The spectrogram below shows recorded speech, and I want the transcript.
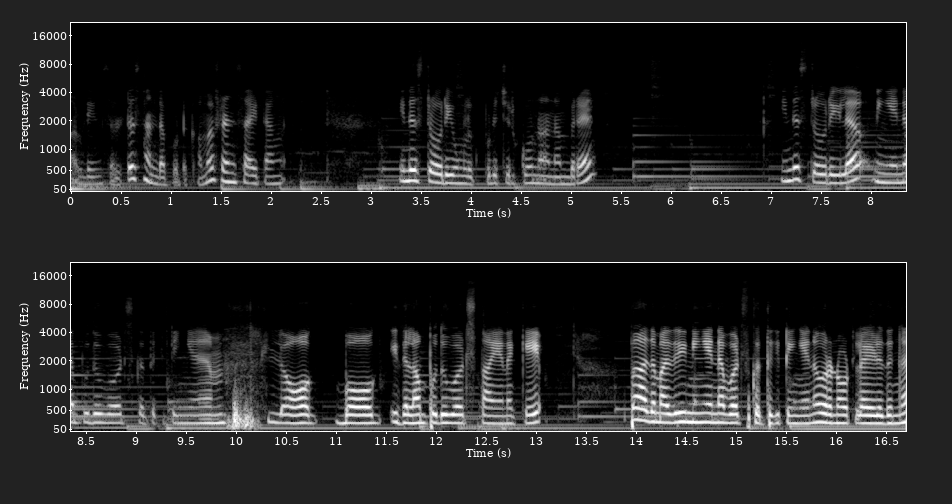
அப்படின்னு சொல்லிட்டு சண்டை போட்டுக்காமல் ஃப்ரெண்ட்ஸ் ஆகிட்டாங்க இந்த ஸ்டோரி உங்களுக்கு பிடிச்சிருக்கும் நான் நம்புகிறேன் இந்த ஸ்டோரியில் நீங்கள் என்ன புது வேர்ட்ஸ் கற்றுக்கிட்டீங்க லாக் பாக் இதெல்லாம் புது வேர்ட்ஸ் தான் எனக்கே. இப்போ அது மாதிரி நீங்கள் என்ன வேர்ட்ஸ் கற்றுக்கிட்டீங்கன்னு ஒரு நோட்டில் எழுதுங்க.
